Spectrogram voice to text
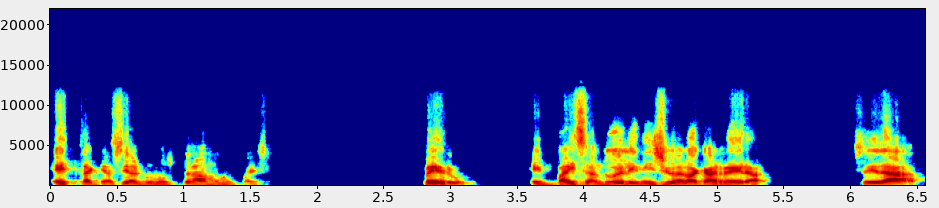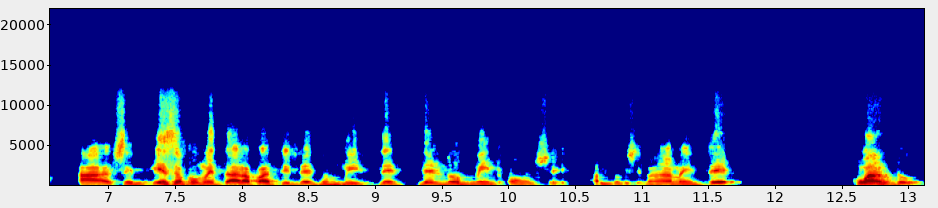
esta que hacía algunos tramos en Paisandú. Pero en Paisandú el inicio de la carrera se da, se empieza a fomentar a partir del, 2000, del 2011 aproximadamente, cuando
